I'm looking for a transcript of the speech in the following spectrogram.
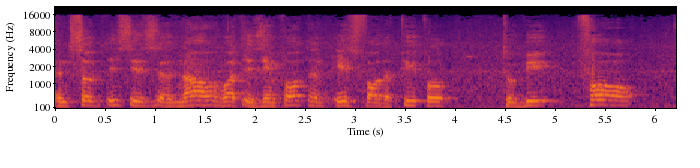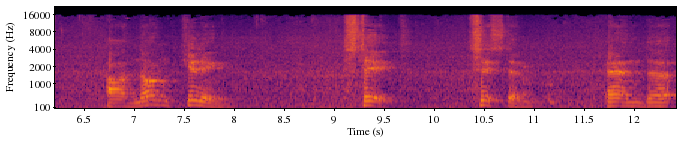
And so this is uh, now what is important is for the people to be for a non-killing state system. And uh,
